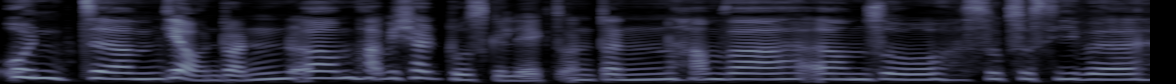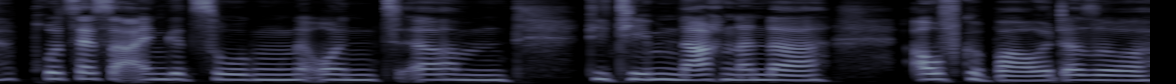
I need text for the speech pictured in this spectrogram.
Und ähm, ja, und dann ähm, habe ich halt losgelegt. Und dann haben wir ähm, so sukzessive Prozesse eingezogen und ähm, die Themen nacheinander aufgebaut. Also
